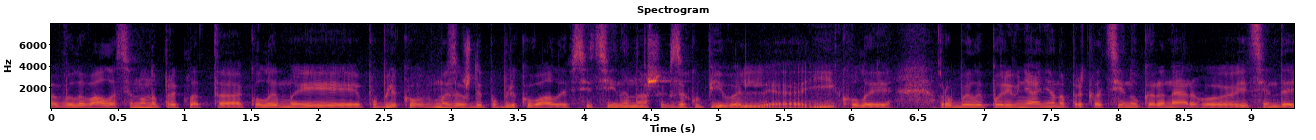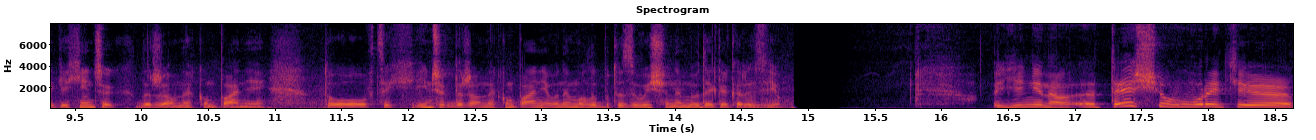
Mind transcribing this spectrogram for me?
виливалося. Ну, наприклад, коли ми публіку... ми завжди публікували всі ціни наших закупівель, і коли робили порівняння, наприклад, цін Укренерго і цін деяких інших державних компаній, то в цих інших державних компаній вони могли бути завищеними в декілька разів. Яніна, е, те, що говорить е,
